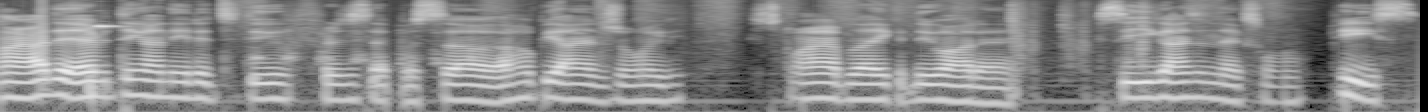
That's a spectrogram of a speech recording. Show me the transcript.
Alright, I did everything I needed to do for this episode. I hope y'all enjoyed. Subscribe, like, and do all that. See you guys in the next one. Peace.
